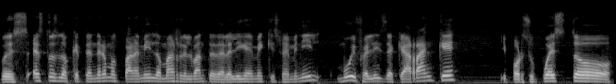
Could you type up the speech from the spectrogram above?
pues esto es lo que tendremos para mí lo más relevante de la Liga MX femenil, muy feliz de que arranque y por supuesto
